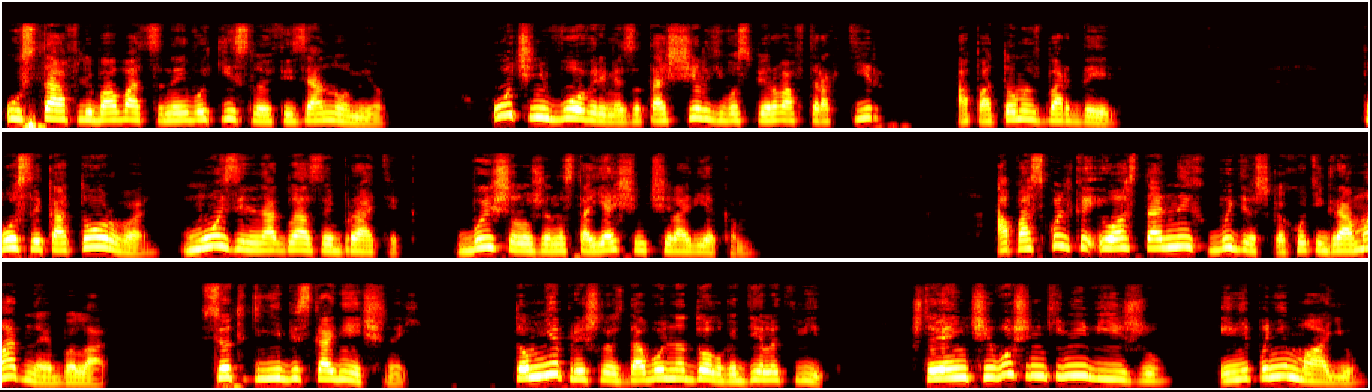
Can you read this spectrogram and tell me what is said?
устав любоваться на его кислую физиономию, очень вовремя затащил его сперва в трактир, а потом и в бордель. После которого мой зеленоглазый братик вышел уже настоящим человеком. А поскольку и у остальных выдержка хоть и громадная была, все-таки не бесконечной, то мне пришлось довольно долго делать вид, что я ничегошеньки не вижу и не понимаю.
